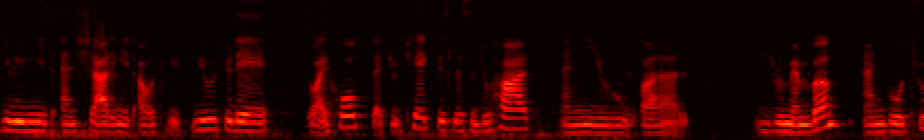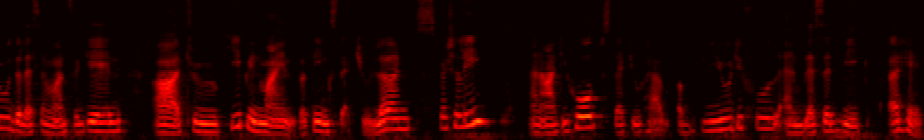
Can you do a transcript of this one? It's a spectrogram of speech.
giving it and sharing it out with you today. So I hope that you take this lesson to heart and you uh, remember and go through the lesson once again uh, to keep in mind the things that you learned especially and auntie hopes that you have a beautiful and blessed week ahead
